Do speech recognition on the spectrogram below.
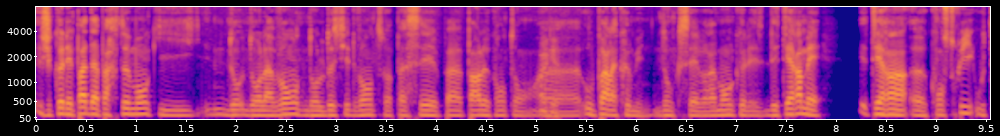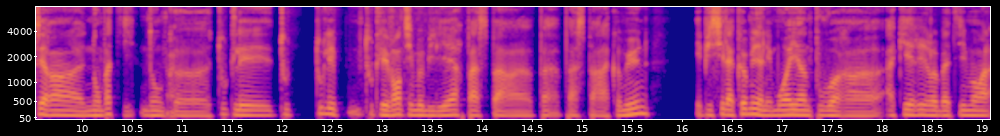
je connais pas d'appartement qui dont, la vente, dont le dossier de vente soit passé par, le canton euh, ou par la commune. Donc c'est vraiment que les, terrains, mais terrains euh, construits ou terrains non bâtis. Donc euh, toutes les les toutes les ventes immobilières passent par passent par la commune. Et puis si la commune a les moyens de pouvoir acquérir le bâtiment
